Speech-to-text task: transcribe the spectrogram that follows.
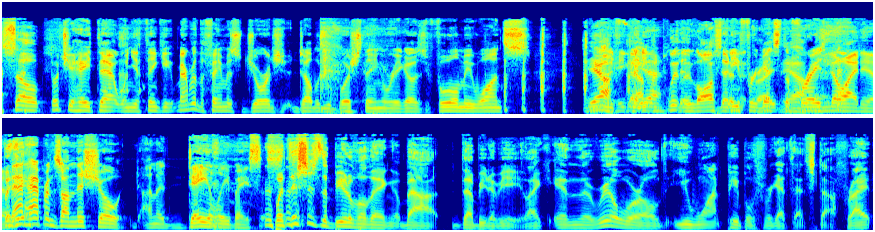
so. Don't you hate that when you think you remember the famous George W. Bush thing where he goes, "You fool me once." Yeah, he got completely lost. Then in he it, forgets right? the Yeah. phrase. No idea. But that happens on this show on a daily basis. But this is the beautiful thing about WWE. Like in the real world, you want people to forget that stuff, right?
